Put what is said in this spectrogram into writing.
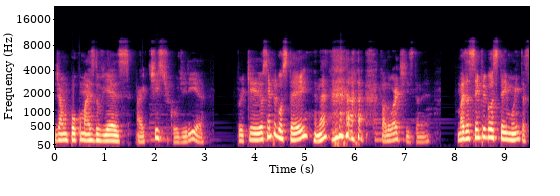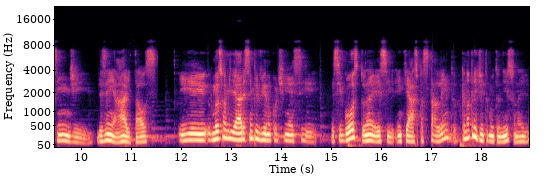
já um pouco mais do viés artístico, eu diria. Porque eu sempre gostei, né? Falou artista, né? Mas eu sempre gostei muito, assim, de desenhar e tal. E meus familiares sempre viram que eu tinha esse, esse gosto, né? Esse, entre aspas, talento. Porque eu não acredito muito nisso, né?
